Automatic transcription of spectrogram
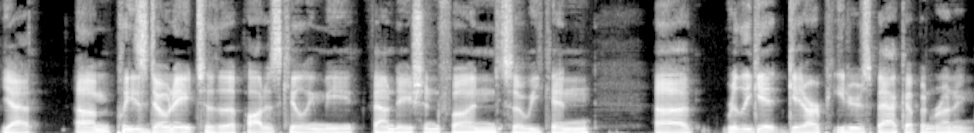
Yeah. Um, please donate to the Pot is Killing Me Foundation Fund so we can uh, really get get our Peters back up and running.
